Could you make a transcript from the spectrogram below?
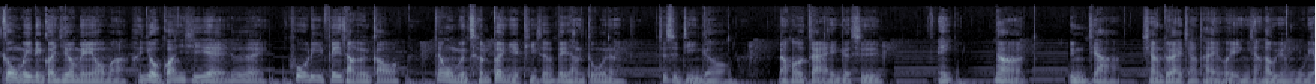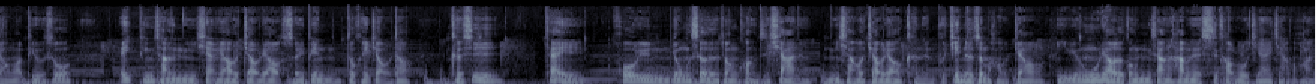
跟我们一点关系都没有吗？很有关系耶，对不对？获利非常的高，但我们成本也提升非常多呢。这是第一个哦。”然后再来一个是，哎，那运价相对来讲，它也会影响到原物料嘛。比如说，哎，平常你想要叫料，随便都可以叫得到。可是，在货运拥塞的状况之下呢，你想要叫料可能不见得这么好叫哦。以原物料的供应商他们的思考逻辑来讲的话，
